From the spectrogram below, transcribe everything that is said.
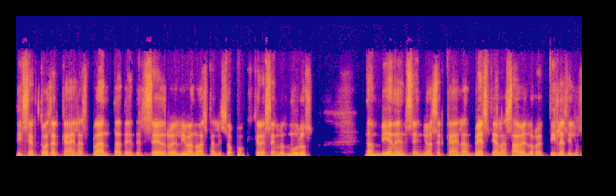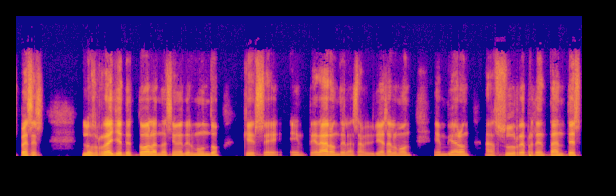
disertó acerca de las plantas, desde el cedro del Líbano hasta el hisopo que crece en los muros. También enseñó acerca de las bestias, las aves, los reptiles y los peces. Los reyes de todas las naciones del mundo que se enteraron de la sabiduría de Salomón enviaron a sus representantes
